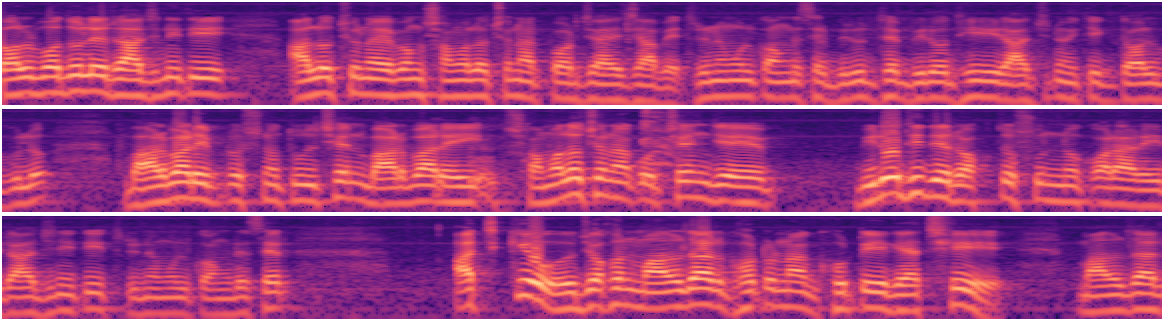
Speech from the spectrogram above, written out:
দলবদলের রাজনীতি আলোচনা এবং সমালোচনার পর্যায়ে যাবে। তৃণমূল কংগ্রেসের বিরুদ্ধে বিরোধী রাজনৈতিক দলগুলো বারবার এই প্রশ্ন তুলছেন, বারবার এই সমালোচনা করছেন যে বিরোধীদের রক্তশূন্য করার এই রাজনীতি তৃণমূল কংগ্রেসের আজকেও যখন মালদার ঘটনা ঘটে গেছে মালদার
